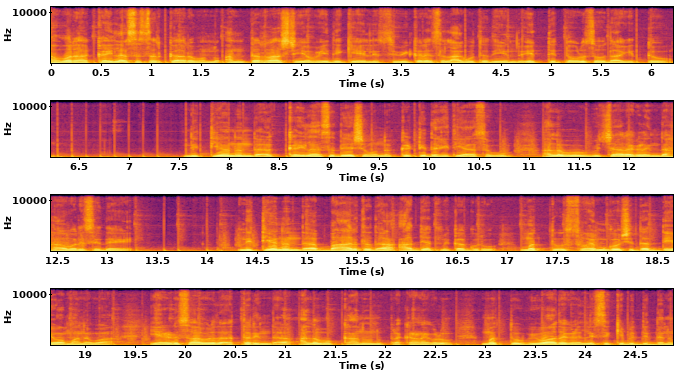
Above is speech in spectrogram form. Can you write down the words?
ಅವರ ಕೈಲಾಸ ಸರ್ಕಾರವನ್ನು ಅಂತಾರಾಷ್ಟ್ರೀಯ ವೇದಿಕೆಯಲ್ಲಿ ಸ್ವೀಕರಿಸಲಾಗುತ್ತದೆ ಎಂದು ಎತ್ತಿ ತೋರಿಸುವುದಾಗಿತ್ತು. ನಿತ್ಯಾನಂದ ಕೈಲಾಸ ದೇಶವನ್ನು ಕಟ್ಟಿದ ಇತಿಹಾಸವು ಹಲವು ವಿಚಾರಗಳಿಂದ ಆವರಿಸಿದೆ. ನಿತ್ಯಾನಂದ ಭಾರತದ ಆಧ್ಯಾತ್ಮಿಕ ಗುರು ಮತ್ತು ಸ್ವಯಂ ಘೋಷಿತ ದೇವಮಾನವ. ಎರಡು ಸಾವಿರದ ಹತ್ತರಿಂದ ಹಲವು ಕಾನೂನು ಪ್ರಕರಣಗಳು ಮತ್ತು ವಿವಾದಗಳಲ್ಲಿ ಸಿಕ್ಕಿಬಿದ್ದಿದ್ದನು.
